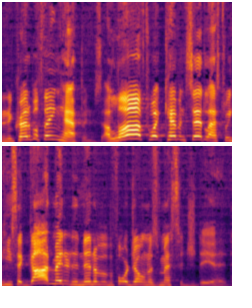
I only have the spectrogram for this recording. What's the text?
an incredible thing happens. I loved what Kevin said last week. He said, God made it to Nineveh before Jonah's message did.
